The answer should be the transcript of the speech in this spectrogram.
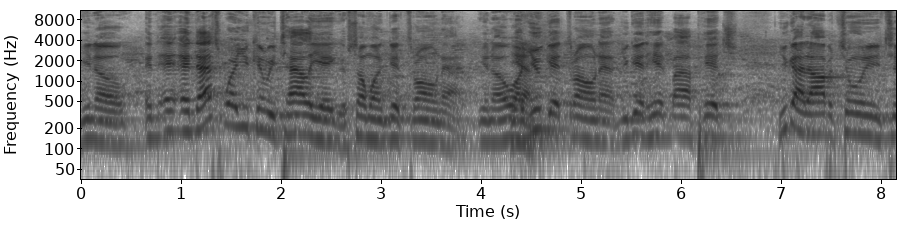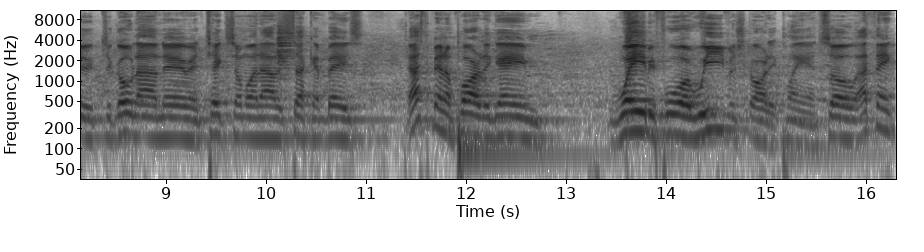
You know, and, and, and that's where you can retaliate if someone get thrown at, you know, or Yeah. you get thrown at, you get hit by a pitch, you got the opportunity to, to go down there and take someone out at second base. That's been a part of the game way before we even started playing. So I think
